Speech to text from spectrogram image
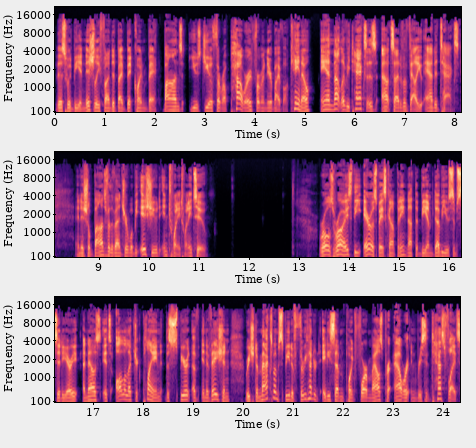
This would be initially funded by Bitcoin-backed bonds, use geothermal power from a nearby volcano, and not levy taxes outside of a value-added tax. Initial bonds for the venture will be issued in 2022. Rolls-Royce, the aerospace company, not the BMW subsidiary, announced its all-electric plane, the Spirit of Innovation, reached a maximum speed of 387.4 miles per hour in recent test flights,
